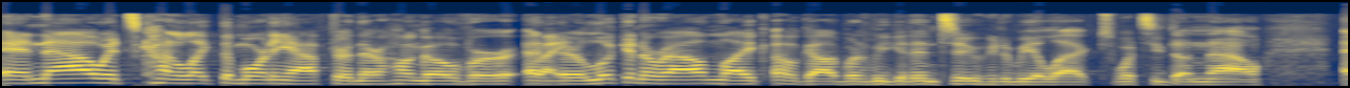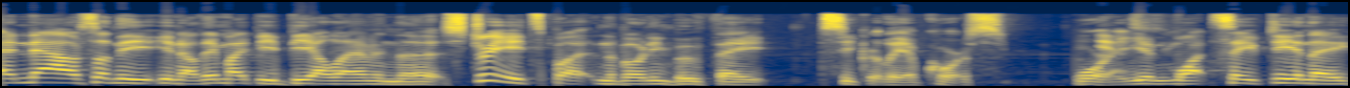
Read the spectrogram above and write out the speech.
And now it's kind of like the morning after, and they're hungover, and Right. they're looking around like, oh God, what did we get into? Who did we elect? What's he done now? And now suddenly, you know, they might be BLM in the streets, but in the voting booth, they secretly, of course, worry Yes. and want safety, and they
